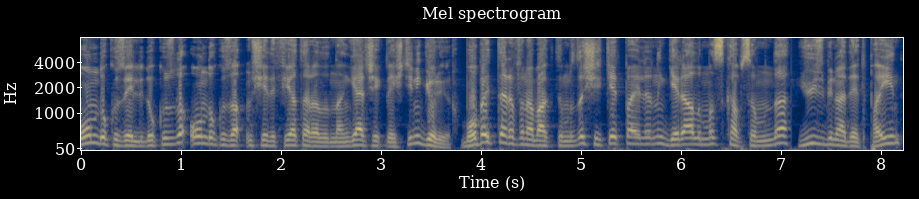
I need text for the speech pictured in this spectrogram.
19.59 ile 19.67 fiyat aralığından gerçekleştiğini görüyoruz. Bobet tarafına baktığımızda şirket paylarının geri alınması kapsamında 100 bin adet payın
